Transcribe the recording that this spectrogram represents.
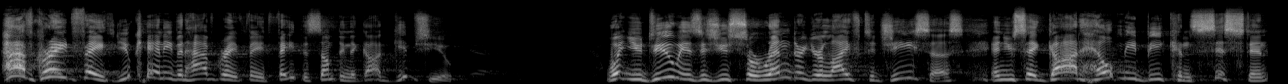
have great faith. You can't even have great faith. Faith is something that God gives you. What you do is is you surrender your life to Jesus and you say, "God, help me be consistent.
